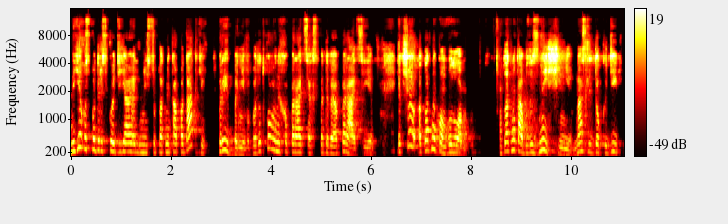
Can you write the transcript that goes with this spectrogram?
не є господарською діяльністю платника податків, придбані в оподаткованих операціях з ПДВ операції, якщо платником було платника були знищені внаслідок дій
